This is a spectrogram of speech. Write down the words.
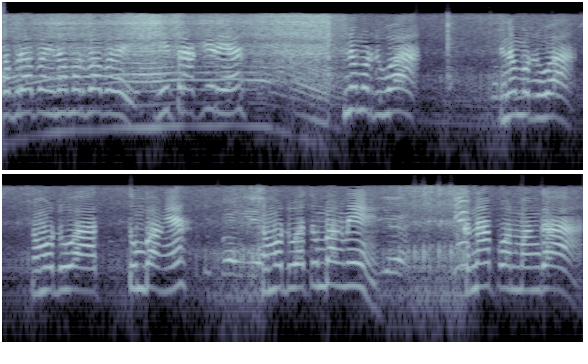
Berapa nih nomor berapa nih? Ini terakhir ya. Ini nomor dua. Ini nomor dua. Nomor dua tumbang ya. ya. Nomor dua tumbang nih. Iya. kenapa? pohon mangga.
